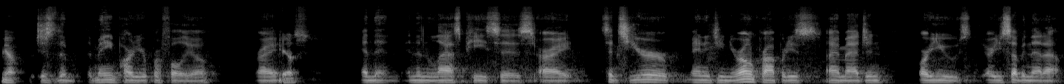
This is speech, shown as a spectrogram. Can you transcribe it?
Yeah, which is the, the main part of your portfolio, right? Yes. And then and then the last piece is all right. Since you're managing your own properties, I imagine, or are you are you subbing that out?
